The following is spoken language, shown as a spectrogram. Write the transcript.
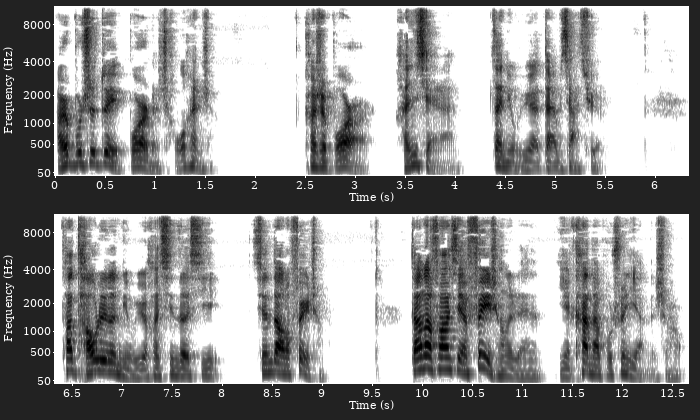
而不是对博尔的仇恨上。可是博尔很显然在纽约待不下去了，他逃离了纽约和新泽西，先到了费城。当他发现费城的人也看他不顺眼的时候，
